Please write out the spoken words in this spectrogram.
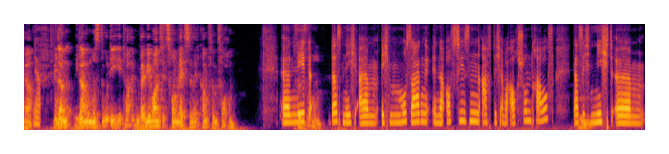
Ja. ja. Wie lange, wie lange musst du Diät halten? Bei mir waren es jetzt vom letzten Wettkampf fünf Wochen. Äh, nee, das nicht. Ähm, ich muss sagen, in der Offseason achte ich aber auch schon drauf, dass ich mhm. nicht ähm,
